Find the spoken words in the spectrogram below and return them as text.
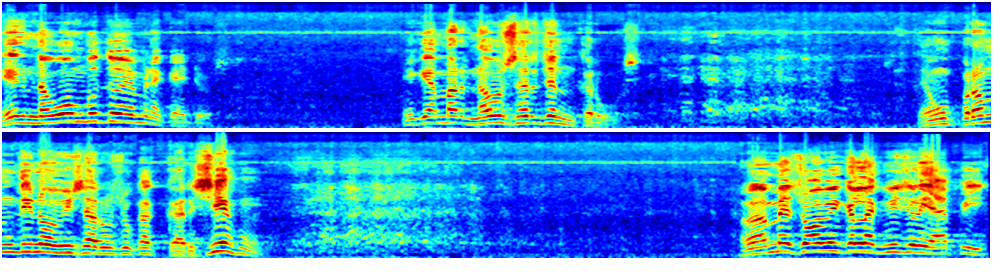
એક નવો મુદ્દો એમણે કાઢ્યો છે. એ કે અમારે નવસર્જન કરવું છે. હું પ્રમદીનો વિચારું છું કે કરશે હું? હવે અમે ચોવીસ કલાક વીજળી આપી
